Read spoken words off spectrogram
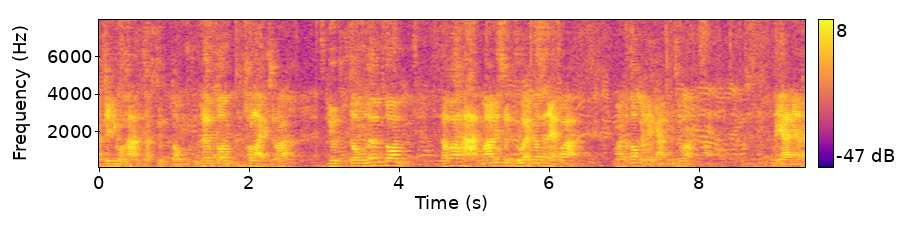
มันจะอยู่ห่างจากจุดตรงเริ่มต้นเท่าไหร่ใช่ป่ะหยุดตรงเริ่มต้น แล้วก็ห่างมากที่สุดด้วยก็แสดงว่ามันก็ต้องเป็นระยะนี้ใช่ป่ะระยะเนี้ย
